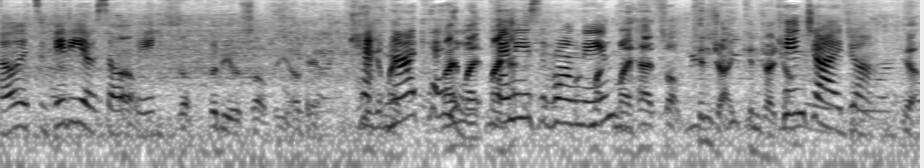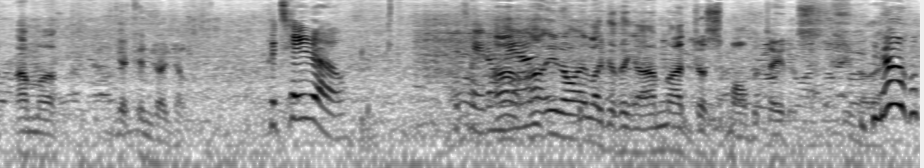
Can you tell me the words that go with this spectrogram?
Oh, it's a video oh, selfie. Oh, video selfie, okay. Ken- at not Kenny. Kenny's the wrong name. my hat's off. Kinjai, Kinjai Jung. Kinjai Jung. Yeah, I'm a, yeah, Kinjai Jung. Potato. Potato Uh, man. uh, you know, I like to think I'm not just small potatoes. You know no,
